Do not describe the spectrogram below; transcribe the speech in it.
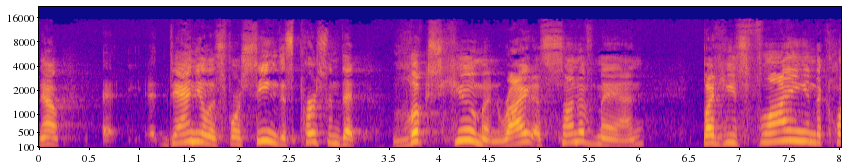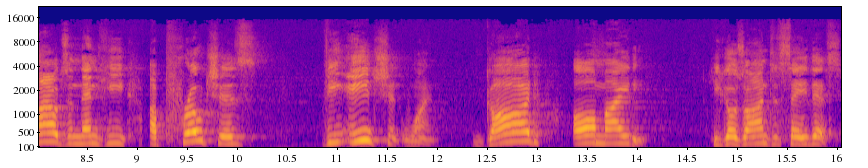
Now, eh, Daniel is foreseeing this person that looks human, right? A son of man, but he's flying in the clouds and then he approaches the ancient one, God Almighty. He goes on to say this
